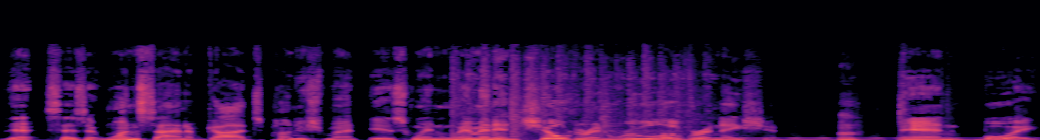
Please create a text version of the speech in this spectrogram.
that says that one sign of God's punishment is when women and children rule over a nation. Mm. And boy,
